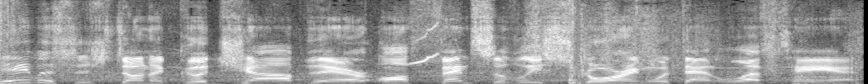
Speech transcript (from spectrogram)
Davis has done a good job there offensively scoring with that left hand.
